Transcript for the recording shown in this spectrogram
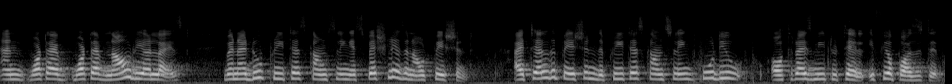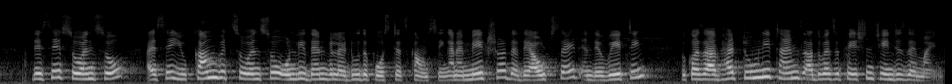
And what I've, what I've now realized when I do pretest counseling, especially as an outpatient, I tell the patient the pretest counseling, who do you authorize me to tell if you're positive? They say so and so. I say you come with so and so, only then will I do the post-test counseling. And I make sure that they're outside and they're waiting because I've had too many times, otherwise a patient changes their mind.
